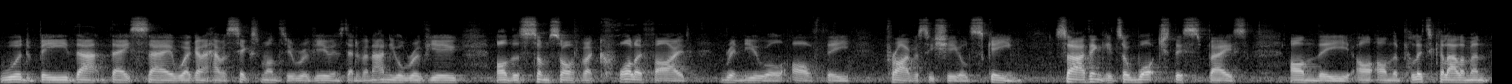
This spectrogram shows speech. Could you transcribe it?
would be that they say we're going to have a six monthly review instead of an annual review, or there's some sort of a qualified renewal of the Privacy Shield scheme. So I think it's a watch this space on the on the political element.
